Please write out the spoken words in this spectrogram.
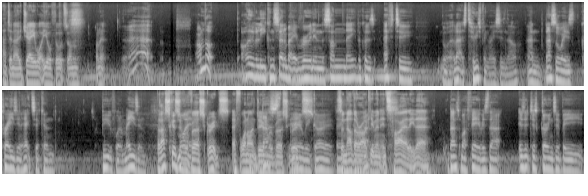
I don't know, Jay. What are your thoughts on on it? Uh, I'm not overly concerned about it ruining the Sunday because F2, well, that is two sprint races now, and that's always crazy and hectic and beautiful and amazing. But that's because of reverse grids. F1 aren't doing reverse there grids. we go. It's another argument entirely there. That's my fear. Is that is it just going to be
